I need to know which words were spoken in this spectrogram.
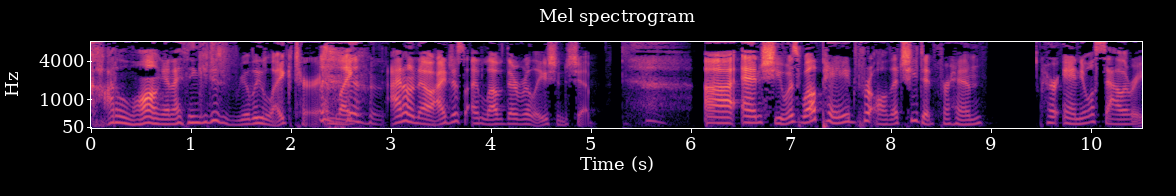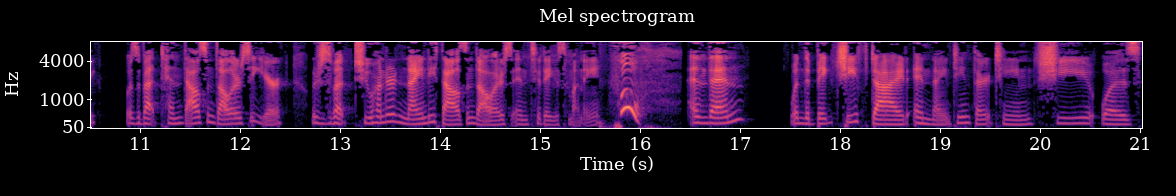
got along and I think he just really liked her. And like, I don't know, I just I love their relationship. Uh, and she was well paid for all that she did for him. Her annual salary was about $10,000 a year, which is about $290,000 in today's money. Whew. And then when the big chief died in 1913, she was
